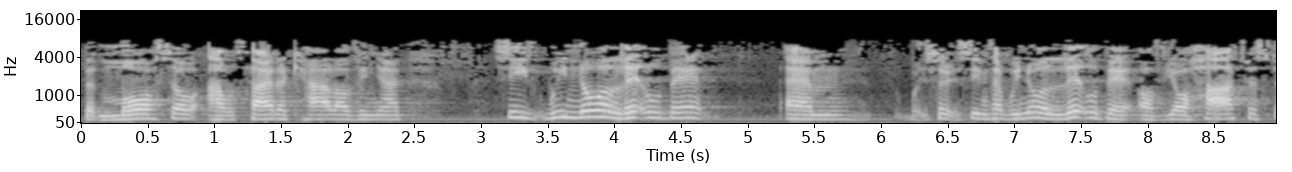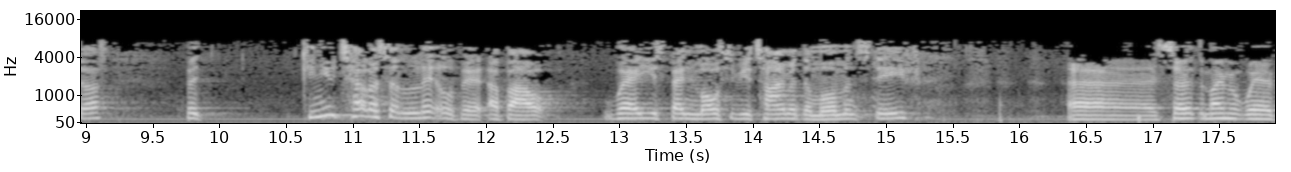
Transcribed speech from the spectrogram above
but more so outside of Carlisle Vineyard. Steve, we know a little bit, um, so it seems that we know a little bit of your heart for stuff, can you tell us a little bit about where you spend most of your time at the moment, Steve? Uh, so at the moment we're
